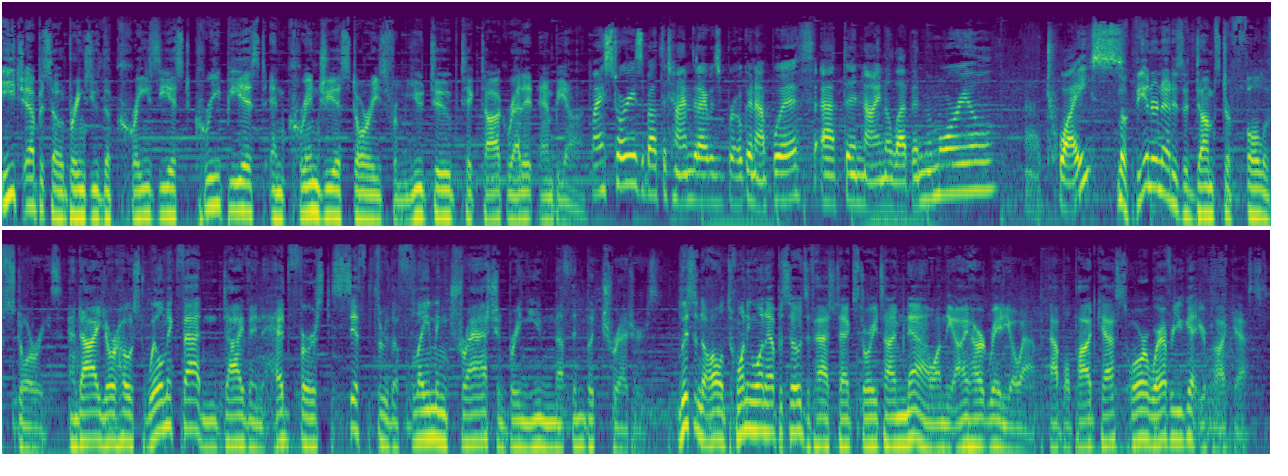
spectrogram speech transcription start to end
Each episode brings you the craziest, creepiest, and cringiest stories from YouTube, TikTok, Reddit, and beyond. My story is about the time that I was broken up with at the 9 11 memorial uh, twice. Look, the internet is a dumpster full of stories, and I, your host, Will McFadden, dive in headfirst, sift through the flaming trash, and bring you nothing but treasures. Listen to all 21 episodes of Hashtag Storytime now on the iHeartRadio app, Apple Podcasts, or wherever you get your podcasts.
